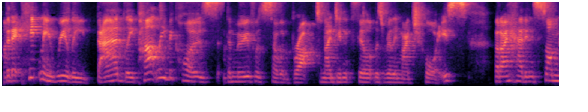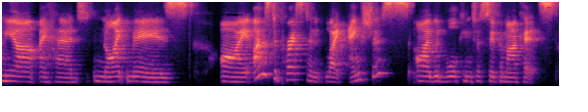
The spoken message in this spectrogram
But it hit me really badly, partly because the move was so abrupt and I didn't feel it was really my choice. But I had insomnia, I had nightmares. I, I was depressed and like anxious. I would walk into supermarkets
